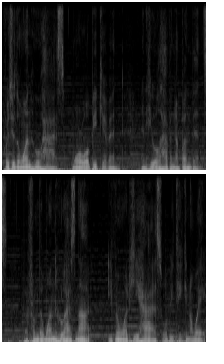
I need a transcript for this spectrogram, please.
For to the one who has, more will be given, and he will have an abundance. But from the one who has not, even what he has will be taken away.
